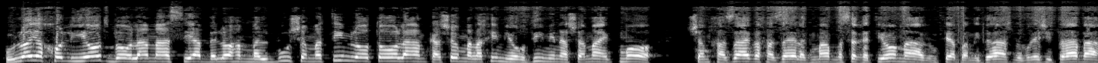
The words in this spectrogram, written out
הוא לא יכול להיות בעולם העשייה בלא המלבוש המתאים לאותו עולם. כאשר מלאכים יורדים מן השמיים כמו שם חזאי וחזאי לגמר במסכת יומא, ומופיע במדרש, בבראשית רבה,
